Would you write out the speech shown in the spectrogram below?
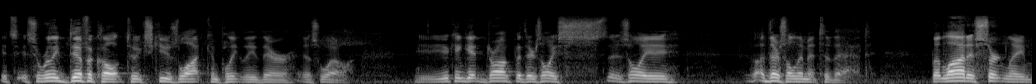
it's, it's really difficult to excuse Lot completely there as well. You can get drunk, but there's only, there's only uh, there's a limit to that. But Lot is certainly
